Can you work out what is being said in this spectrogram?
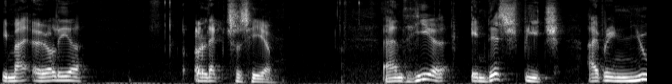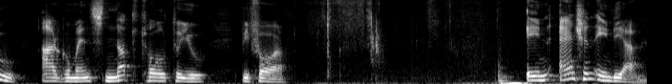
in my earlier lectures here. And here in this speech, I bring new arguments not told to you before. In ancient India,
